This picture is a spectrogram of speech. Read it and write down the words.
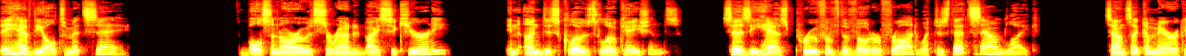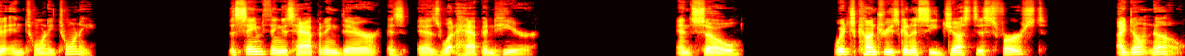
They have the ultimate say. Bolsonaro is surrounded by security in undisclosed locations, says he has proof of the voter fraud. What does that sound like? Sounds like America in 2020. The same thing is happening there as, as what happened here. And so which country is going to see justice first? I don't know.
